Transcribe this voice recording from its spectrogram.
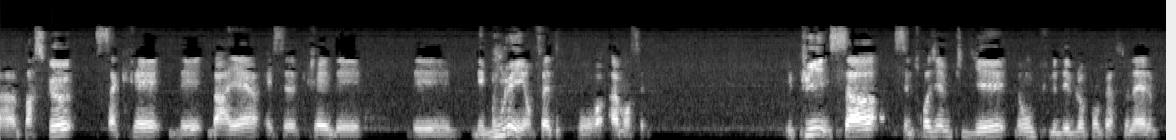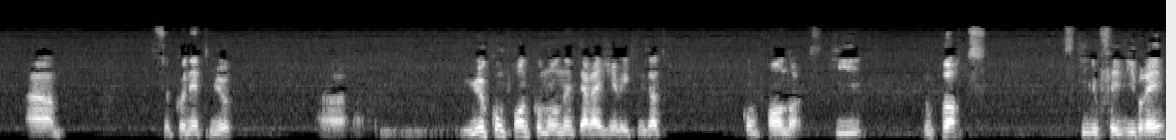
euh, parce que ça crée des barrières et ça crée des, des, des boulets en fait pour avancer. Et puis ça, c'est le troisième pilier, donc le développement personnel, se connaître mieux, mieux comprendre comment on interagit avec les autres, comprendre ce qui nous porte, ce qui nous fait vibrer,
